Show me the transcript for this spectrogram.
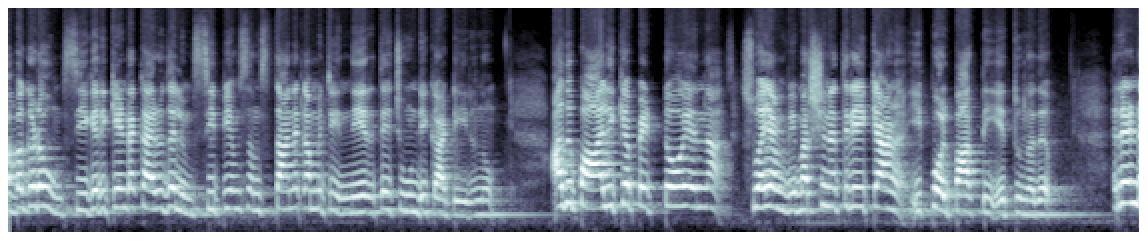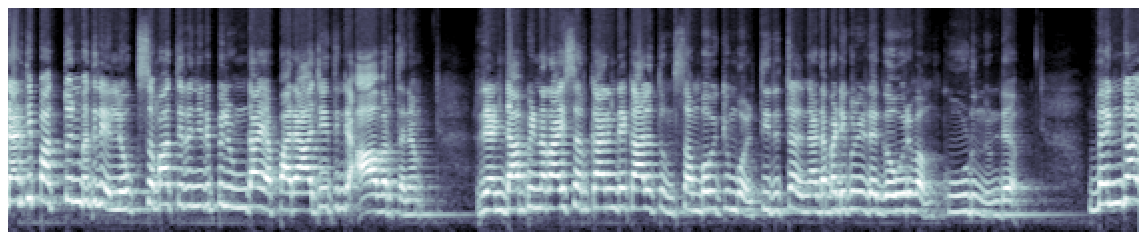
അപകടവും സ്വീകരിക്കേണ്ട കരുതലും സി സംസ്ഥാന കമ്മിറ്റി നേരത്തെ ചൂണ്ടിക്കാട്ടിയിരുന്നു. അത് പാലിക്കപ്പെട്ടോ എന്ന സ്വയം വിമർശനത്തിലേക്കാണ് ഇപ്പോൾ പാർട്ടി എത്തുന്നത്. രണ്ടായിരത്തി പത്തൊൻപതിലെ ലോക്സഭാ തിരഞ്ഞെടുപ്പിൽ ഉണ്ടായ പരാജയത്തിന്റെ ആവർത്തനം രണ്ടാം പിണറായി സർക്കാരിന്റെ കാലത്തും സംഭവിക്കുമ്പോൾ തിരുത്തൽ നടപടികളുടെ ഗൗരവം കൂടുന്നുണ്ട്. ബംഗാൾ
